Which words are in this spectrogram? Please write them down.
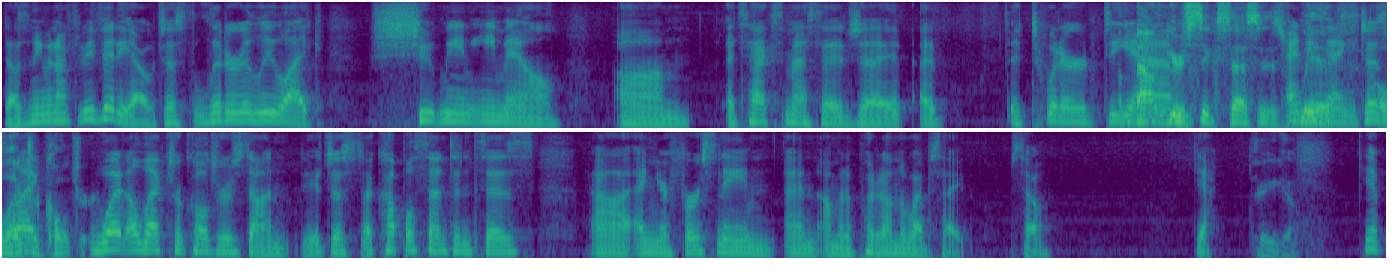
Doesn't even have to be video. Just literally like shoot me an email, um, a text message, a, a, a Twitter DM About your successes with just like electroculture. what electroculture has done. It's just a couple sentences uh, and your first name, and I'm going to put it on the website. So, yeah, There you go. yep.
